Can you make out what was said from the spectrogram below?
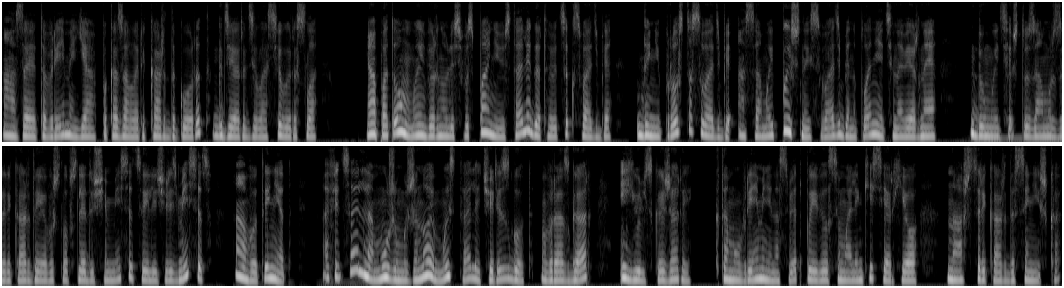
А за это время я показала Рикардо город, где родилась и выросла. А потом мы вернулись в Испанию и стали готовиться к свадьбе. Да не просто свадьбе, а самой пышной свадьбе на планете, наверное. Думаете, что замуж за Рикардо я вышла в следующем месяце или через месяц? А вот и нет. Официально мужем и женой мы стали через год, в разгар июльской жары. К тому времени на свет появился маленький Серхио — наш с Рикардо сынишка.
